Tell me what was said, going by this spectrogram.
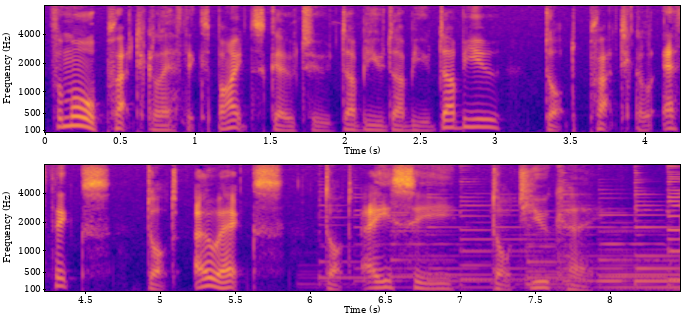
For more Practical Ethics Bites, go to www.practicalethics.ox.ac.uk.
